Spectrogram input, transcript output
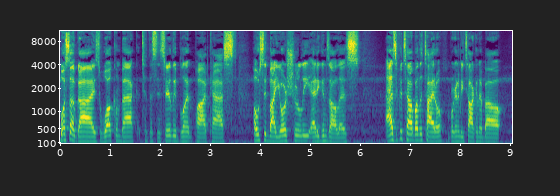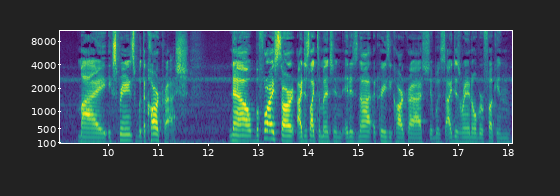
What's up, guys? Welcome back to the Sincerely Blunt podcast, hosted by yours truly, Eddie Gonzalez. As you could tell by the title, we're going to be talking about my experience with the car crash. Now, before I start, I just like to mention it is not a crazy car crash. It was I just ran over fucking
